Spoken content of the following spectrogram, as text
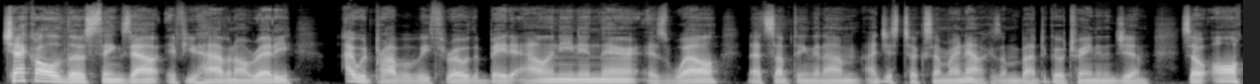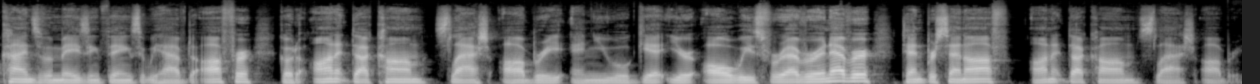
check all of those things out if you haven't already. I would probably throw the beta alanine in there as well. That's something that I'm, I just took some right now because I'm about to go train in the gym. So all kinds of amazing things that we have to offer. Go to onnit.com slash Aubrey and you will get your always forever and ever 10% off onnit.com slash Aubrey.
